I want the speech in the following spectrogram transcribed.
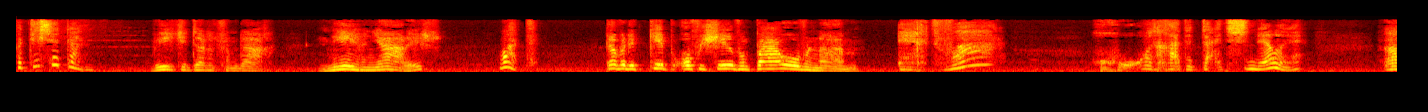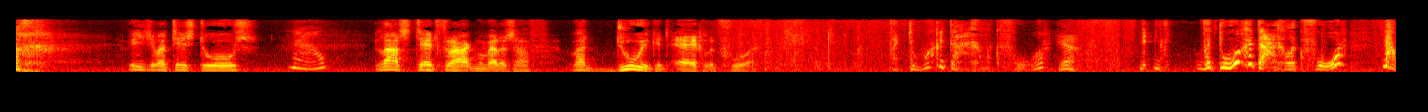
Wat is het dan? Weet je dat het vandaag negen jaar is? Wat? Dat we de kip officieel van pa overnamen. Echt waar? Goh, wat gaat de tijd snel, hè? Ach, weet je wat het is, Toos? Nou, De laatste tijd vraag ik me wel eens af. Wat doe ik het eigenlijk voor? Wat doe ik het eigenlijk voor? Ja, Wat doe ik het eigenlijk voor? Nou,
